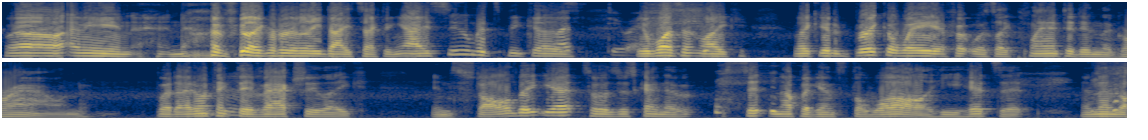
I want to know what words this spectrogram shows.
Well, I mean, now I feel like we're really dissecting. I assume it's because it. it wasn't like like it'd break away if it was like planted in the ground, but I don't think Mhm. they've actually like installed it yet. So it's just kind of sitting up against the wall. He hits it, and then the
